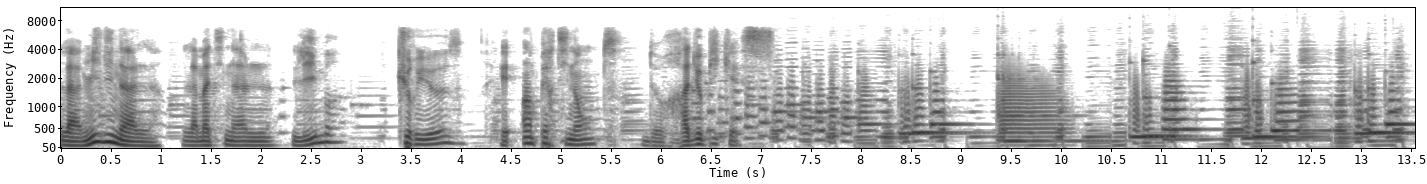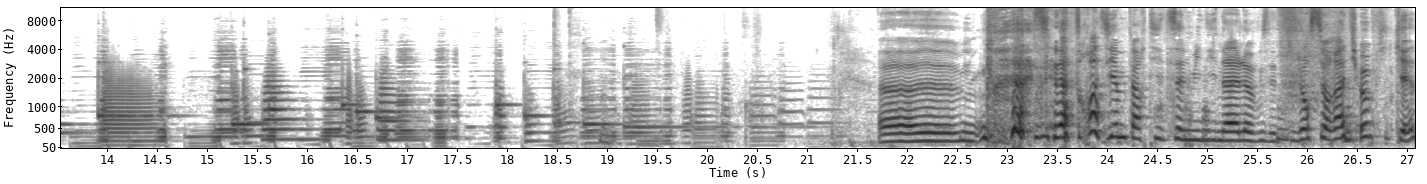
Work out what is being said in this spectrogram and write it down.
La midinale, la matinale libre, curieuse et impertinente de Radio Piquet. Euh, c'est la troisième partie de cette midinale. Vous êtes toujours sur Radio Piquet.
